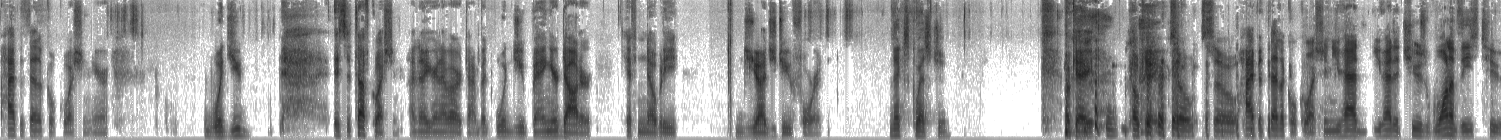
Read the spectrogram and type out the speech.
Hypothetical question here: Would you? It's a tough question. I know you're gonna have a hard time, but would you bang your daughter if nobody judged you for it? Next question. Okay, okay. So, so hypothetical question: you had you had to choose one of these two.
